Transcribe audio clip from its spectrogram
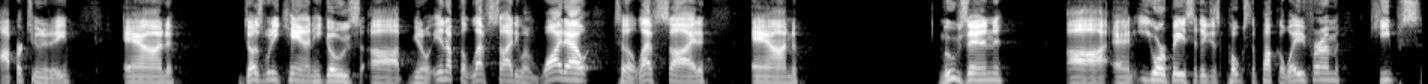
opportunity and does what he can. He goes, uh, you know, in up the left side. He went wide out to the left side and moves in. Uh, and Igor basically just pokes the puck away from him, keeps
